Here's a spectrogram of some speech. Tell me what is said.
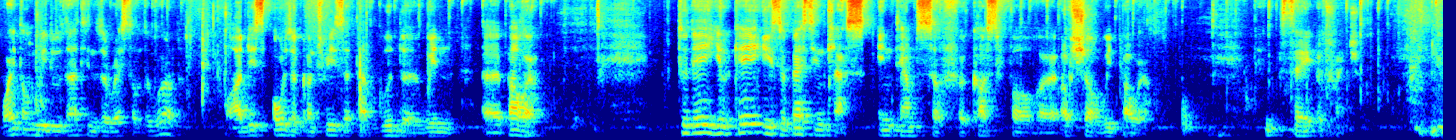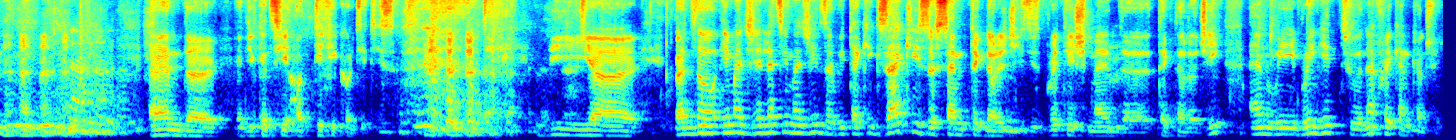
Why don't we do that in the rest of the world? Or at least all the countries that have good uh, wind power. Today, UK is the best in class in terms of cost for offshore wind power. Say a French. and, uh, and you can see how difficult it is. the, uh, but now imagine, let's imagine that we take exactly the same technology, this British-made uh, technology, and we bring it to an African country.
